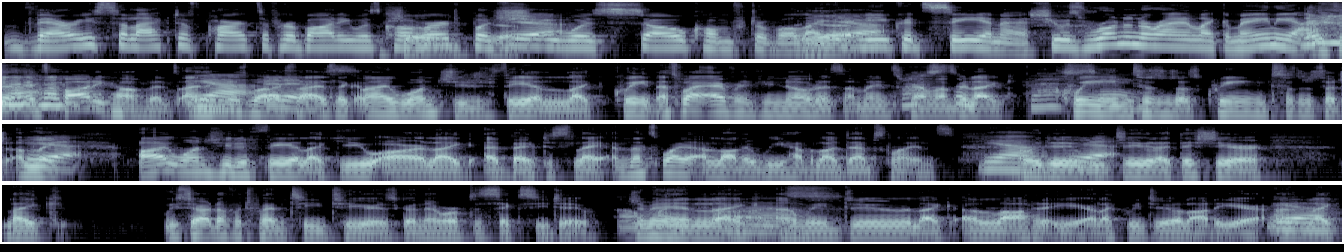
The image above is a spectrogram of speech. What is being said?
Yeah. Very selective parts of her body was covered, Sure, but yeah. she Yeah. was so comfortable, like, Yeah. and you could see in it. She was running around like a maniac. it's, uh, it's body confidence. I Yeah, think as well it as that. is. It's like, and I want you to feel like queen. That's why everything, if you notice on my Instagram, That's I'll be like, queen, thing. such and such, queen, such and such. I'm Yeah. like, I want you to feel like you are like about to slay. And that's why a lot of, we have a lot of Debs clients. Yeah. And we do, Yeah. we do like this year, like, we started off with 22 years ago, now we're up to 62. do you my mean? Like, and we do like a lot a year. Like, we do a lot a year. And like,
